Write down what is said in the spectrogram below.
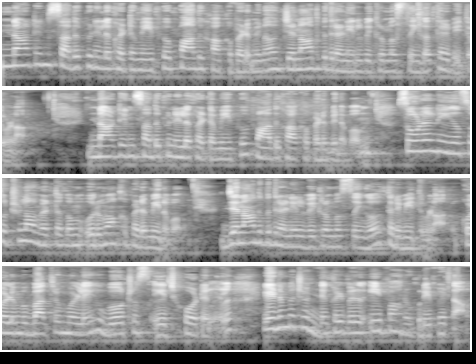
நாட்டின் சதுப்பு நில கட்டமைப்பு பாதுகாக்கப்படும் என ஜனாதிபதி ரணில் விக்ரமசிங்க தெரிவித்துள்ளார். நாட்டின் சதுப்பு நில கட்டமைப்பு பாதுகாக்கப்படும் எனவும் சூழல்நீய சுற்றுலா வர்த்தகம் உருவாக்கப்படும் எனவும் ஜனாதிபதி ரணில் விக்ரமசிங்க தெரிவித்துள்ளார். கொழும்பு பத்ரமுல்லை போட்ரஸ் ஏஜ் ஹோட்டலில் இடம்பெற்ற நிகழ்வில் இவ்வாறு குறிப்பிட்டார்.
